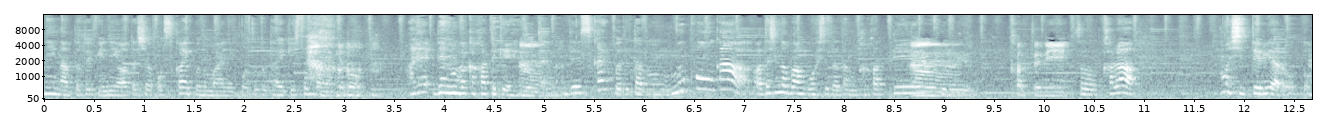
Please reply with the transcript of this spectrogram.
になった時に私はこうスカイプの前にこうずっと待機しとったんだけど あれ？電話がかかってけえへんみたいな、でスカイプって多分向こうが私の番号してたら多分かかってくる、勝手に。そうから、まあ、知ってるやろうとう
